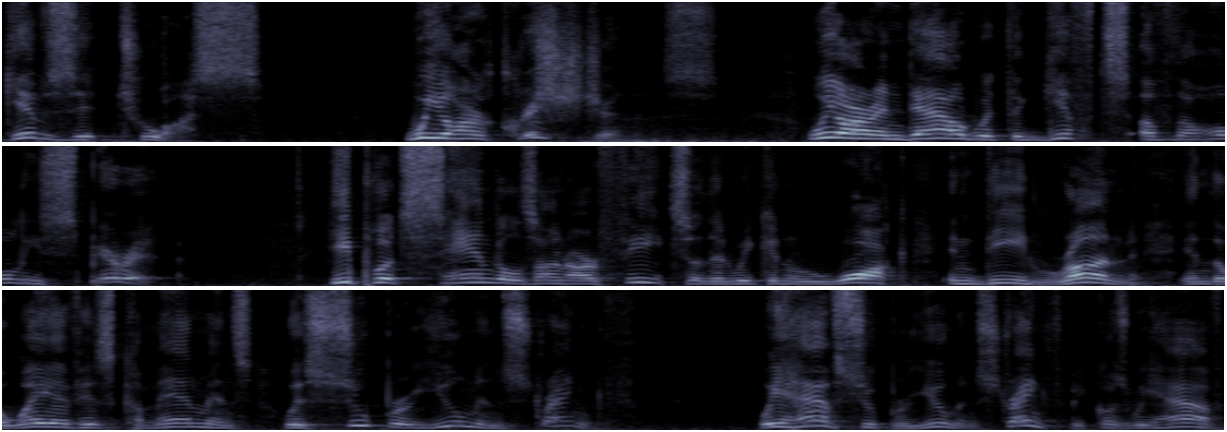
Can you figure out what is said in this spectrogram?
gives it to us. We are Christians. We are endowed with the gifts of the Holy Spirit. He puts sandals on our feet so that we can walk, indeed run, in the way of His commandments with superhuman strength. We have superhuman strength because we have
